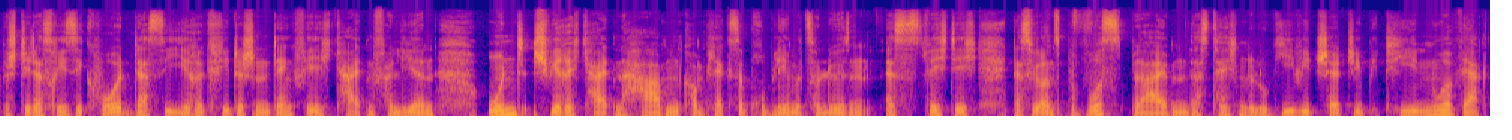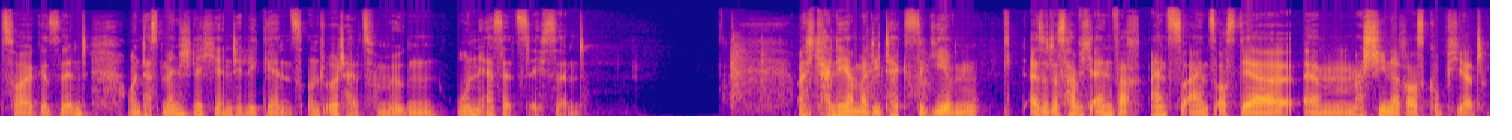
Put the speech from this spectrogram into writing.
besteht das Risiko, dass sie ihre kritischen Denkfähigkeiten verlieren und Schwierigkeiten haben, komplexe Probleme zu lösen. Es ist wichtig, dass wir uns bewusst bleiben, dass Technologie wie ChatGPT nur Werkzeuge sind und dass menschliche Intelligenz und Urteilsvermögen unersetzlich sind. Und ich kann dir ja mal die Texte geben. Also das habe ich einfach eins zu eins aus der ähm, Maschine rauskopiert.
